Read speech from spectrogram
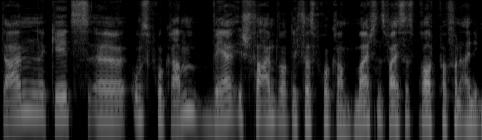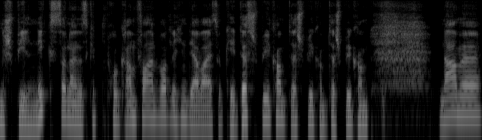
Dann geht's äh, ums Programm. Wer ist verantwortlich fürs Programm? Meistens weiß das Brautpaar von einigen Spielen nichts, sondern es gibt einen Programmverantwortlichen, der weiß, okay, das Spiel kommt, das Spiel kommt, das Spiel kommt. Name,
